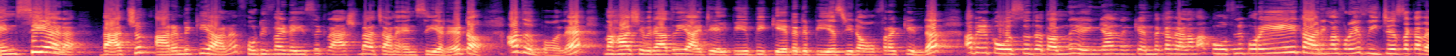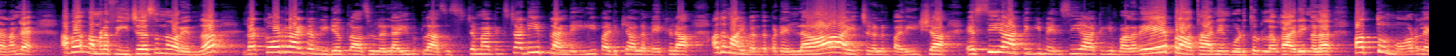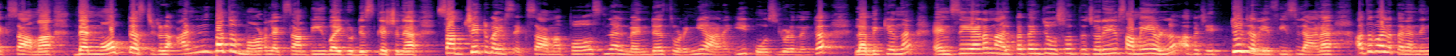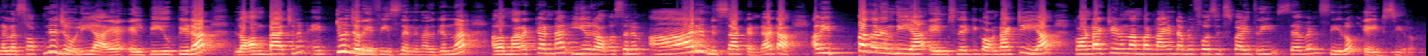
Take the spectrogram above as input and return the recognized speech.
എൻ സി എയുടെ ബാച്ചും ആരംഭിക്കുകയാണ്. ഫോർട്ടി ഫൈവ് ഡേയ്സ് ക്രാഷ് ബാച്ചാണ് എൻ സി എയുടെ കേട്ടോ. അതുപോലെ മഹാശിവരാത്രി ആയിട്ട് എൽ പി യു പി കേട്ടിട്ട് പി എസ് സിയുടെ ഓഫറൊക്കെ ഉണ്ട്. അപ്പോൾ ഈ കോഴ്സ് തന്നു കഴിഞ്ഞാൽ നിങ്ങൾക്ക് എന്തൊക്കെ വേണം? ആ കോഴ്സിൽ കുറേ കാര്യങ്ങൾ കുറേ ഫീച്ചേഴ്സ് ഒക്കെ വേണം അല്ലേ? അപ്പോൾ നമ്മുടെ ഫീച്ചേഴ്സ് എന്ന് പറയുന്നത് റെക്കോർഡർ ആയിട്ടുള്ള വീഡിയോ ക്ലാസ്സുകൾ live class systematic study plan daily പഠിക്കാനുള്ള മേഖല അതുമായി ബന്ധപ്പെട്ട എല്ലാ ആഴ്ചകളും പരീക്ഷ എസ് സി ആർ ടിക്കും എൻ സി ആർ ടിക്കും വളരെ പ്രാധാന്യം കൊടുത്തിട്ടുള്ള കാര്യങ്ങൾ പത്ത് മോഡൽ എക്സാം ദെൻ മോക്ക് ടെസ്റ്റുകൾ അൻപത് model exam P Y Q ഡിസ്കഷന് subject wise exam personal mentors തുടങ്ങിയാണ് ഈ കോഴ്സിലൂടെ നിങ്ങൾക്ക് ലഭിക്കുന്ന എൻ സി എയുടെ നാൽപ്പത്തഞ്ച് ദിവസം ചെറിയ സമയമേ ഉള്ളൂ. അപ്പോൾ ഏറ്റവും ചെറിയ ഫീസിലാണ്. അതുപോലെ തന്നെ നിങ്ങളുടെ സ്വപ്ന ജോലിയായ എൽ പി യു പിയുടെ ലോങ് ബാച്ചിനും ഏറ്റവും ചെറിയ ഫീസ് തന്നെ നൽകുന്ന. അപ്പോൾ മറക്കണ്ട ഈ ഒരു അവസരം ആരും മിസ്സാക്കണ്ട കേട്ടോ. അപ്പോൾ ഇപ്പം തന്നെ എന്ത് ചെയ്യുക? എയിംസിലേക്ക് കോൺടാക്ട് ചെയ്യുക. കോൺടാക്ട് ചെയ്യുന്ന number nine double four six five three seven zero eight zero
